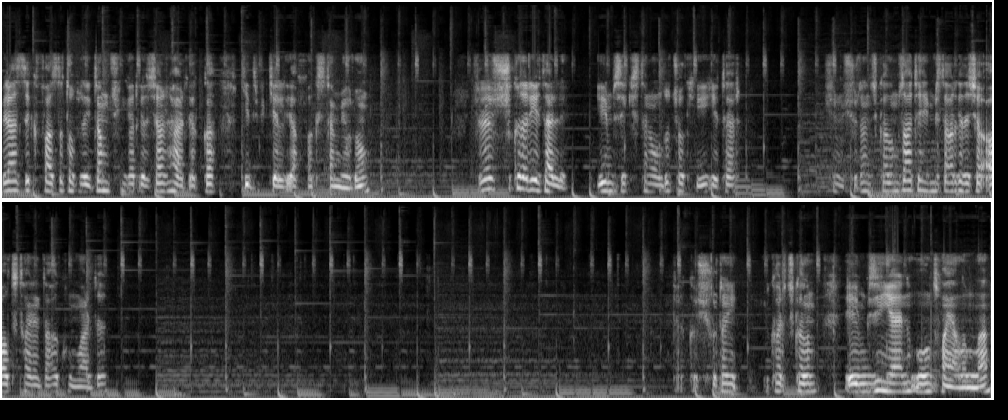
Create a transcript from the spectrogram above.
Birazcık fazla toplayacağım çünkü arkadaşlar her dakika gidip gel yapmak istemiyorum. Şöyle şu kadar yeterli. 28 tane oldu çok iyi yeter. Şimdi şuradan çıkalım. Zaten elimizde arkadaşlar 6 tane daha kum vardı. Dakika şuradan yukarı çıkalım. Evimizin yerini unutmayalım lan.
